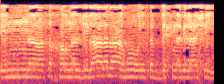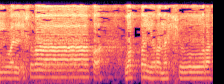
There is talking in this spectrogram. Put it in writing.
إنا سخرنا الجبال معه يسبحن بالعشي والإشراق والطير محشورة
